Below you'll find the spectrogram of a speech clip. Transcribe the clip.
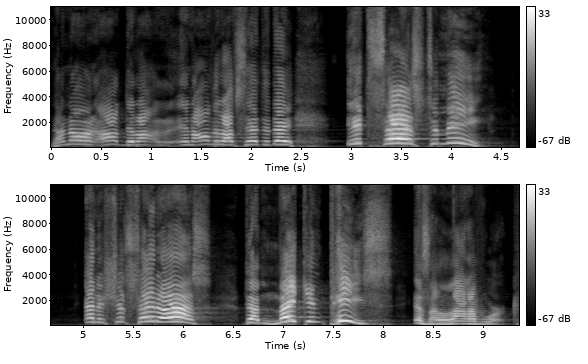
Now, all that I, in all that I've said today, it says to me, and it should say to us, that making peace is a lot of work.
